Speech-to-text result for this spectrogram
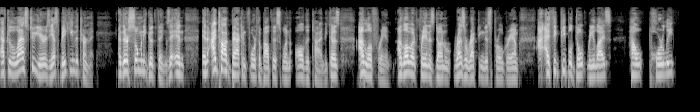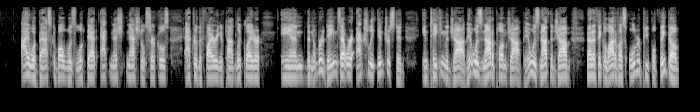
after the last two years. Yes, making the tournament, and there's so many good things. And and I talk back and forth about this one all the time because I love Fran. I love what Fran has done resurrecting this program. I, I think people don't realize how poorly Iowa basketball was looked at at national circles after the firing of Todd Lickliter and the number of names that were actually interested in taking the job. It was not a plum job. It was not the job that I think a lot of us older people think of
